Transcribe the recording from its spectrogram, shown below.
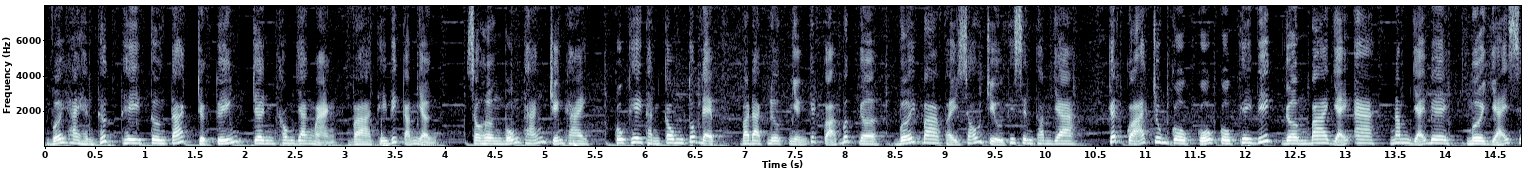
với hai hình thức thi tương tác trực tuyến trên không gian mạng và thi viết cảm nhận. Sau hơn 4 tháng triển khai, cuộc thi thành công tốt đẹp và đạt được những kết quả bất ngờ với 3,6 triệu thí sinh tham gia Kết quả chung cuộc của cuộc thi viết gồm 3 giải A, 5 giải B, 10 giải C,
